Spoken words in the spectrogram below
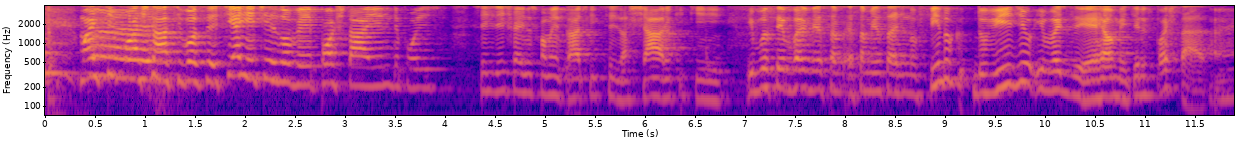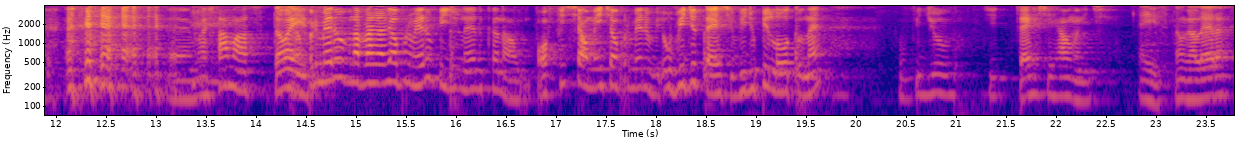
Mas se postar, se você. Se a gente resolver postar ele, depois vocês deixam aí nos comentários o que, vocês acharam, o que, que... E você vai ver essa, essa mensagem no fim do, do vídeo e vai dizer, é, realmente, eles postaram. É, é mas tá massa. Então é, é isso. primeiro, na verdade, é o primeiro vídeo, né, do canal. Oficialmente é o primeiro vídeo. O vídeo teste, o vídeo piloto, né? O vídeo de teste, realmente. É isso. Então, galera,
